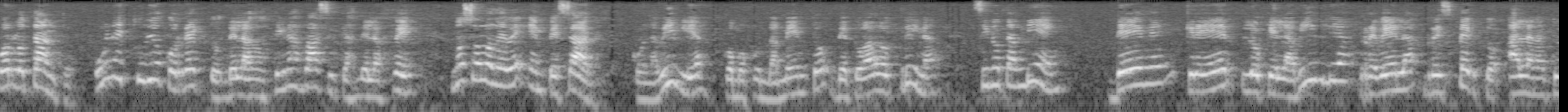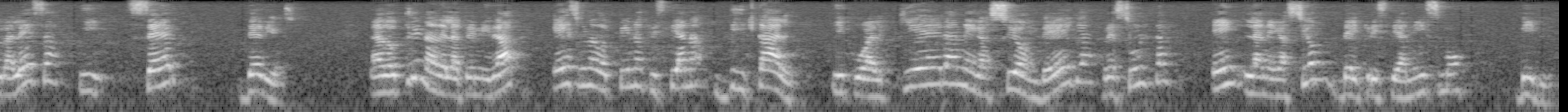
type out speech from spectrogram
Por lo tanto, un estudio correcto de las doctrinas básicas de la fe no solo debe empezar con la Biblia como fundamento de toda doctrina, sino también debe creer lo que la Biblia revela respecto a la naturaleza y ser de Dios. La doctrina de la Trinidad es una doctrina cristiana vital y cualquier negación de ella resulta en la negación del cristianismo bíblico.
